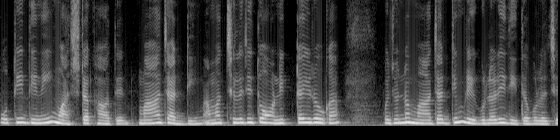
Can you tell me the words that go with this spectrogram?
প্রতিদিনই মাছটা খাওয়াতে। মাছ আর ডিম। আমার ছেলে যেহেতু অনেকটাই রোগা, ওই জন্য মাছ আর ডিম রেগুলারই দিতে বলেছে।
